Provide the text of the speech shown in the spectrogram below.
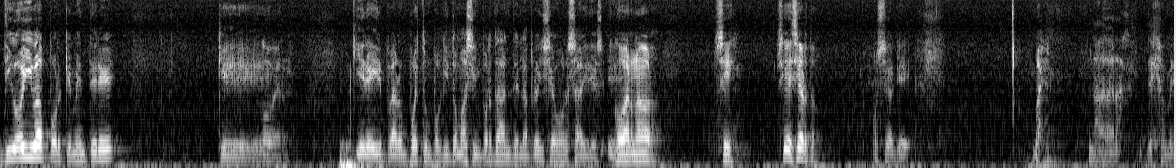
digo iba porque me enteré que Gober. quiere ir para un puesto un poquito más importante en la provincia de Buenos Aires. Eh, Gobernador. Sí, sí, es cierto. o sea que, bueno, nada, nada, déjame,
